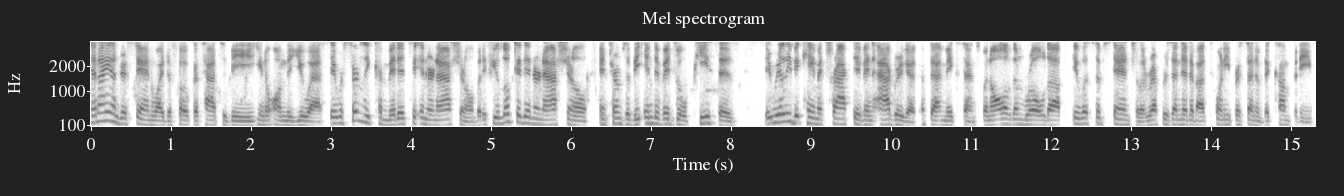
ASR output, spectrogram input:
And I understand why the focus had to be, you know, on the US. They were certainly committed to international, but if you looked at international in terms of the individual pieces, it really became attractive in aggregate, if that makes sense. When all of them rolled up, it was substantial. It represented about 20% of the company.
